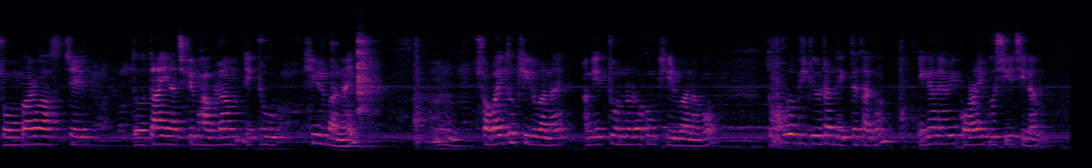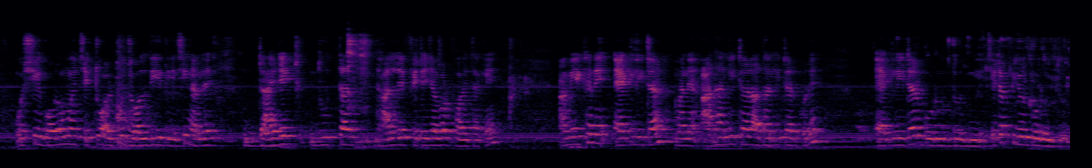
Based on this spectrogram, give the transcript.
সোমবারও আসছে, তো তাই আজকে ভাবলাম একটু ক্ষীর বানাই। সবাই তো ক্ষীর বানায়, আমি একটু অন্যরকম ক্ষীর বানাবো। তো পুরো ভিডিওটা দেখতে থাকুন। এখানে আমি কড়াই বসিয়েছিলাম। বসিয়ে গরম হয়েছে, একটু অল্প জল দিয়ে দিয়েছি, নাহলে ডাইরেক্ট দুধটা ঢাললে ফেটে যাওয়ার ভয় থাকে। আমি এখানে এক লিটার মানে আধা লিটার আধা লিটার করে এক লিটার গরুর দুধ নিয়েছি। এটা পিওর গরুর দুধ।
